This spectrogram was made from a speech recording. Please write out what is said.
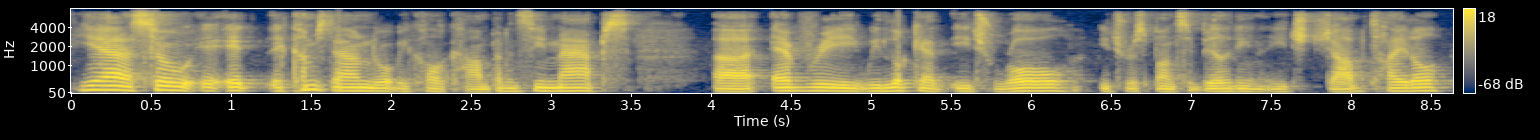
Yeah so it, it comes down to what we call competency maps. Uh, every we look at each role each responsibility and each job title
